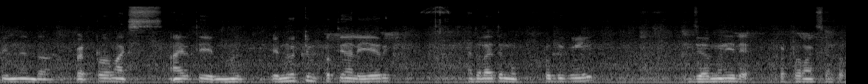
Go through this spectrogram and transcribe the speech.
പിന്നെന്താ? പെട്രോമാക്സ് ആയിരത്തി എണ്ണൂറ്റി എണ്ണൂറ്റി മുപ്പത്തിനാല് ഏറി ആയിരത്തി തൊള്ളായിരത്തി മുപ്പതുകളിൽ ജർമ്മനിയിലെ പെട്രോമാക്സ് ഉണ്ടോ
